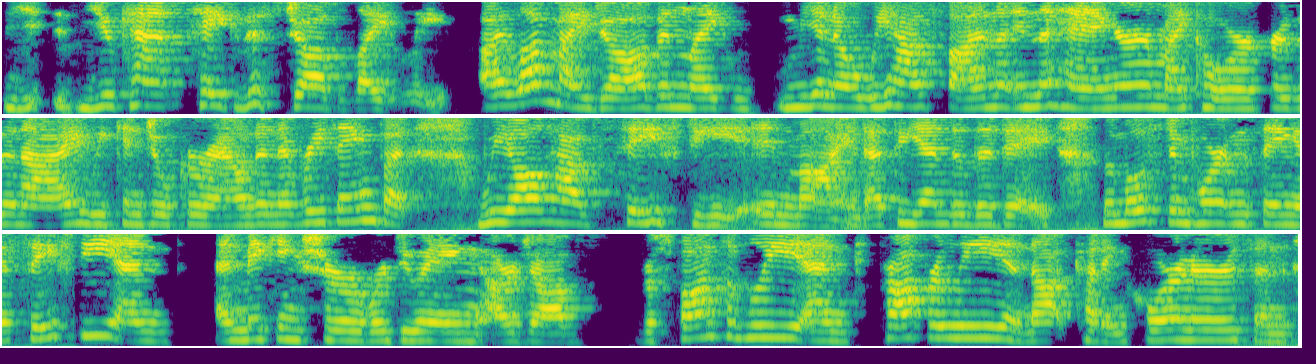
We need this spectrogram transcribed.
you can't take this job lightly. I love my job and like, you know, we have fun in the hangar, my coworkers and I, we can joke around and everything, but we all have safety in mind at the end of the day. The most important thing is safety and, and making sure we're doing our jobs responsibly and properly and not cutting corners and,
